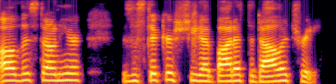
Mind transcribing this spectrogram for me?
all this down here is a sticker sheet I bought at the Dollar Tree.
